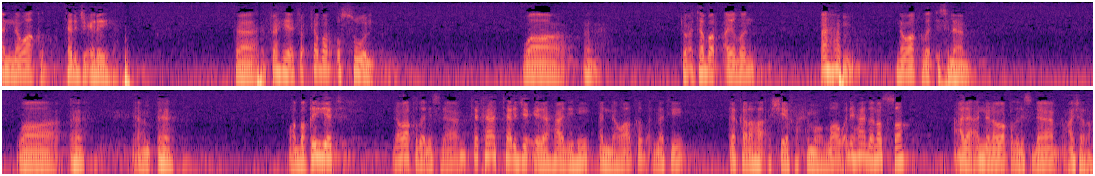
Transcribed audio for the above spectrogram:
النواقض ترجع إليها. فهي تعتبر أصول. وتعتبر أيضا أهم نواقض الإسلام. و وبقية نواقض الإسلام تكاد ترجع إلى هذه النواقض التي ذكرها الشيخ رحمه الله ولهذا نص على أن نواقض الإسلام عشرة.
